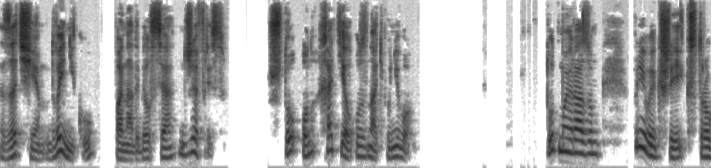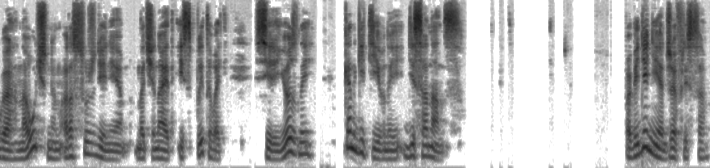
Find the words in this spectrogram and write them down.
Зачем двойнику понадобился Джеффрис? Что он хотел узнать у него? Тут мой разум, привыкший к строго научным рассуждениям, начинает испытывать серьезный когнитивный диссонанс. Поведение Джеффриса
